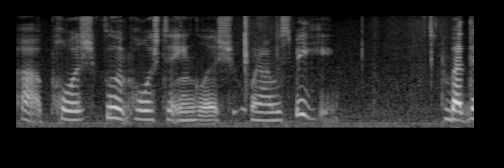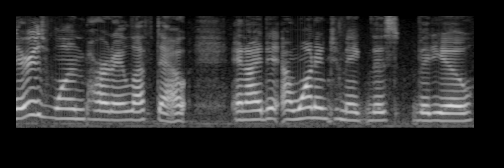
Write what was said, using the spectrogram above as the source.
uh, Polish, fluent Polish to English when I was speaking. But there is one part I left out, and I didn't. I wanted to make this video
